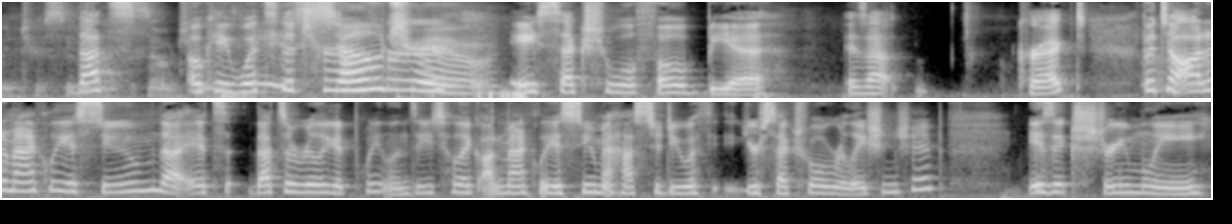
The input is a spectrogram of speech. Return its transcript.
interesting. that's so true. okay. What's the It's term so for true. asexual phobia? Is that correct? But to automatically assume that it's that's a really good point, Lindsay. To like automatically assume it has to do with your sexual relationship is extremely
